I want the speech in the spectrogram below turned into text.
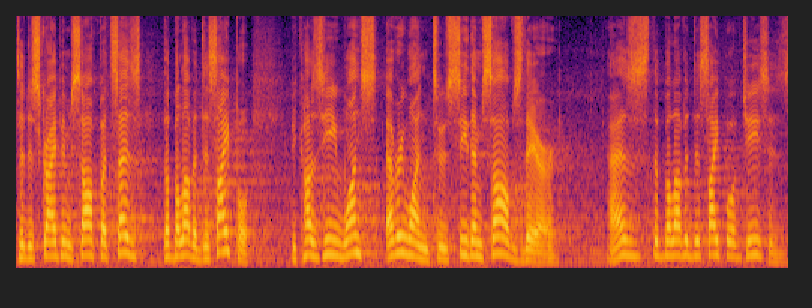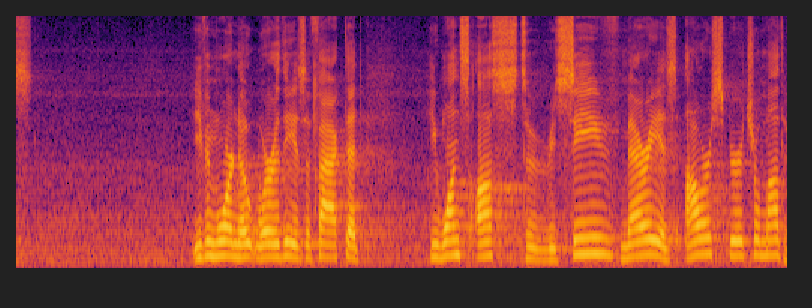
to describe himself, but says the beloved disciple because he wants everyone to see themselves there as the beloved disciple of Jesus. Even more noteworthy is the fact that he wants us to receive Mary as our spiritual mother,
